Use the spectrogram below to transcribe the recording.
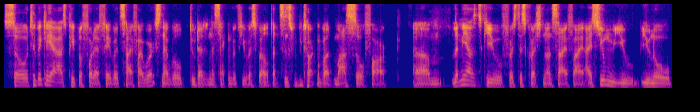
So typically, I ask people for their favorite sci-fi works, and I will do that in a second with you as well. But since we've been talking about Mars so far, um, let me ask you first this question on sci-fi. I assume you you know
